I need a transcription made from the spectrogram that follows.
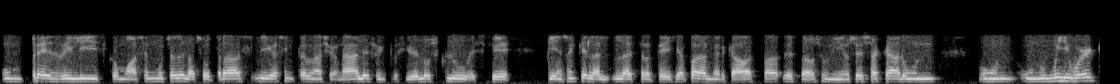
un press release como hacen muchas de las otras ligas internacionales o inclusive los clubes que piensan que la, la estrategia para el mercado de Estados Unidos es sacar un, un, un WeWork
